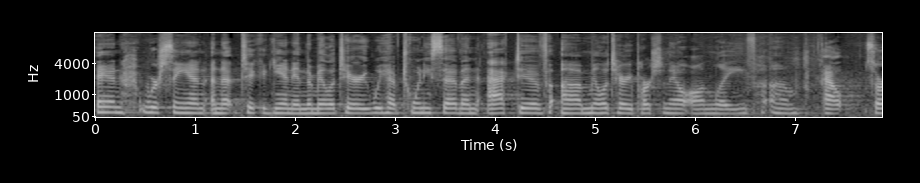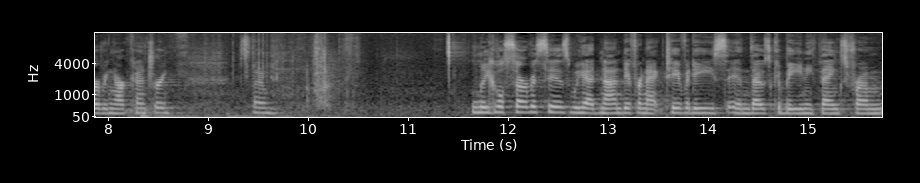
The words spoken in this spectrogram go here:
And we're seeing an uptick again in the military. We have 27 active uh, military personnel on leave um, out serving our country. So, Legal services, we had nine different activities, and those could be anything from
